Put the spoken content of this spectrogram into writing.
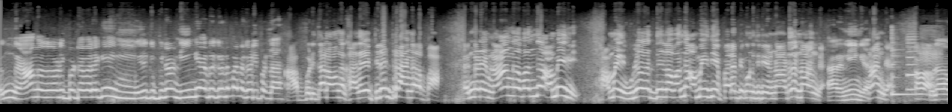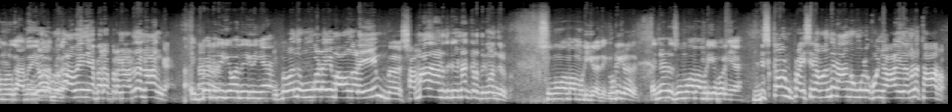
எங்க நாங்க கேள்விப்பட்ட வரைக்கும் இதுக்கு பின்னாடி நீங்க இருக்கிற மாதிரி கேள்விப்பட்டா அப்படித்தான் அவங்க கதையை பிரட்டுறாங்களப்பா எங்களையும் நாங்க வந்து அமைதி. அமைதி. உலகத்துல வந்து அமைதியை பரப்பி கொண்டு நாடு தான் நாங்க. நீங்க. நாங்க உலகம் முழுக்க அமைதி உலகம் முழுக்க அமைதியை பரப்புற நாடு தான் நாங்க. இப்ப என்னதுக்கு வந்திருக்கீங்க இப்ப வந்து உங்களையும் அவங்களையும் சமாதானத்துக்கு இணக்கிறதுக்கு வந்திருக்கோம். சுமூகமா முடிக்கிறதுக்கு. முடிக்கிறதுக்கு. என்னென்ன சுமூகமா முடிக்க போறீங்க? டிஸ்கவுண்ட் பிரைஸ்ல வந்து நாங்க உங்களுக்கு கொஞ்சம் ஆயுதங்களை தாரோம்.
